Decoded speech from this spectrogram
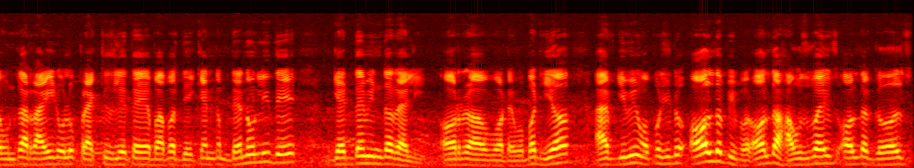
उनका राइड वो लोग प्रैक्टिस लेते हैं बाबा they can come then only they get them in the rally और whatever but here I have giving opportunity to all the people all the हाउस वाइफ्स all the girls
